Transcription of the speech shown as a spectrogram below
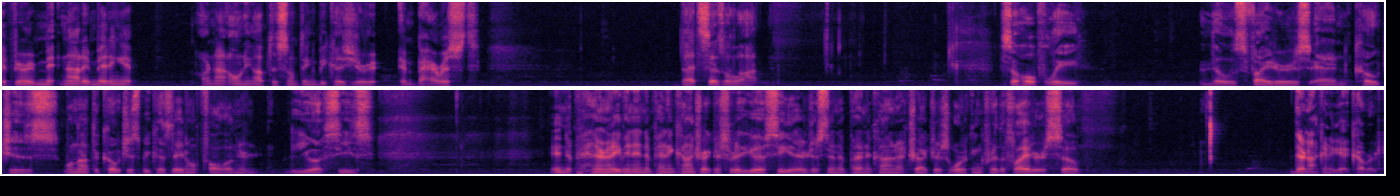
If you're admit, not admitting it or not owning up to something because you're embarrassed, that says a lot. So hopefully, those fighters and coaches well, not the coaches because they don't fall under the UFC's. Independent, they're not even independent contractors for the UFC. They're just independent contractors working for the fighters. So they're not going to get covered.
